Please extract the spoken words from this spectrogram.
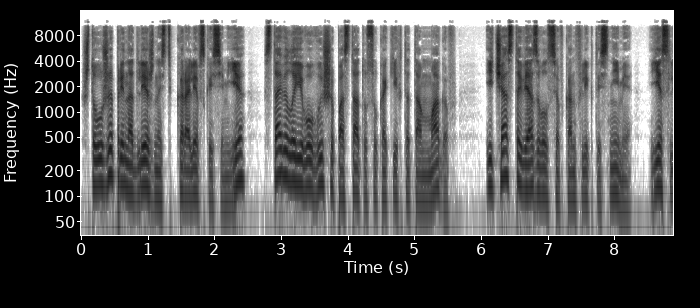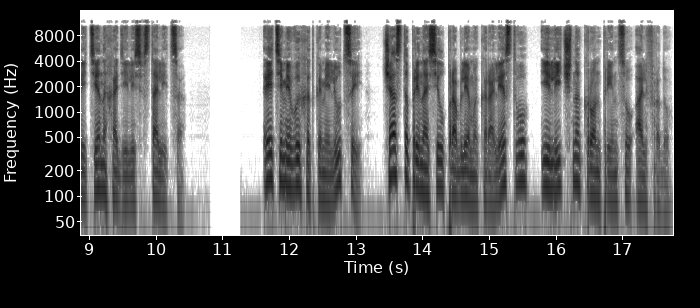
что уже принадлежность к королевской семье ставила его выше по статусу каких-то там магов, и часто ввязывался в конфликты с ними, если те находились в столице. Этими выходками Люций часто приносил проблемы королевству и лично кронпринцу Альфреду.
